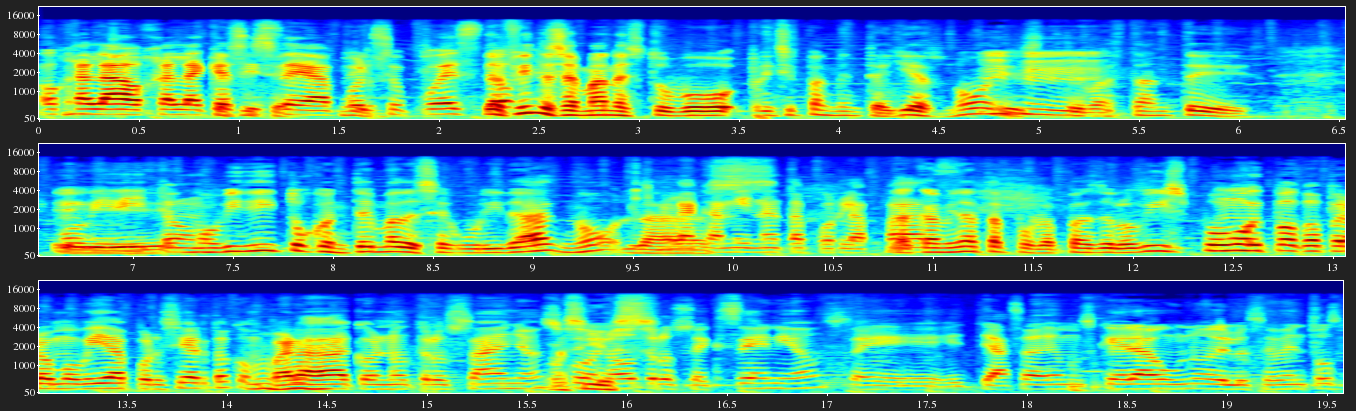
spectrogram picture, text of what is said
Ojalá, ojalá que, así sea, por supuesto. El fin de semana estuvo principalmente ayer, ¿no? este, bastante eh, movidito. movidito con tema de seguridad, ¿no? la caminata por la paz. La caminata por la paz del obispo. Muy poco promovida, por cierto, comparada con otros años, con otros sexenios. Eh, ya sabemos que era uno de los eventos,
